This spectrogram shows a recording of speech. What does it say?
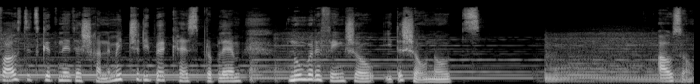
Falls du jetzt nicht hast können mitschreiben, kein Problem. Die Nummer findest du auch in den Shownotes. Also,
